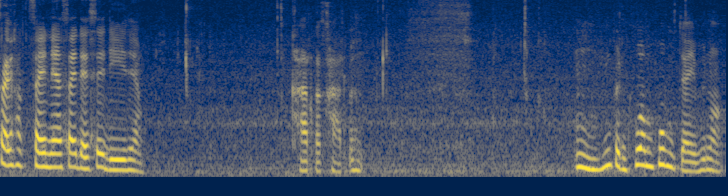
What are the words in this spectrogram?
ใส่คักใส่แน่ใส่ได้ใส่ดีเทียงขาดก็ขาดไปอืมมันเป็นความภูมิใจพี่น้อง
